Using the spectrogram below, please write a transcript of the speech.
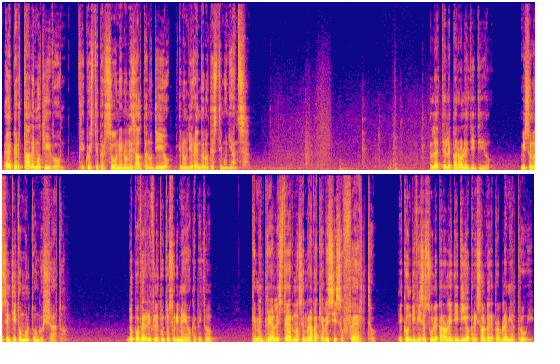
È per tale motivo che queste persone non esaltano Dio e non gli rendono testimonianza. Lette le parole di Dio, mi sono sentito molto angosciato. Dopo aver riflettuto su di me, ho capito che mentre all'esterno sembrava che avessi sofferto e condiviso sulle parole di Dio per risolvere problemi altrui,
